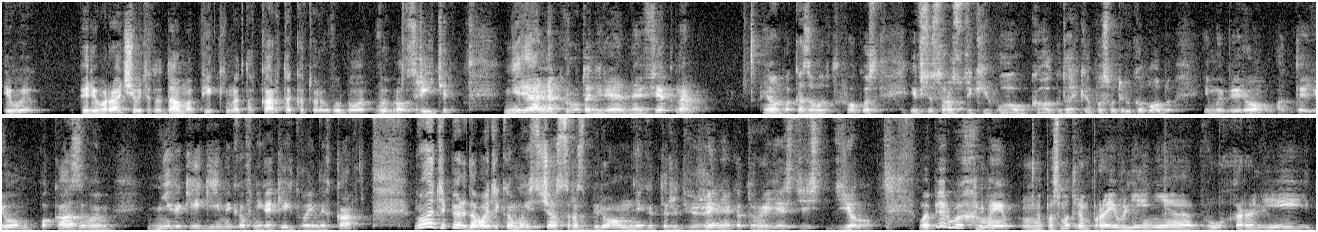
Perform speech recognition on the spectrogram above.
и вы переворачиваете, это дама пик, именно та карта, которую выбрал, выбрал зритель. Нереально круто, нереально эффектно. Я вам показывал этот фокус, и все сразу такие, вау, как, дай-ка я посмотрю колоду. И мы берем, отдаем, показываем. Никаких гимиков, никаких двойных карт. Ну а теперь давайте-ка мы сейчас разберем некоторые движения, которые я здесь делал. Во-первых, мы посмотрим проявление двух королей,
